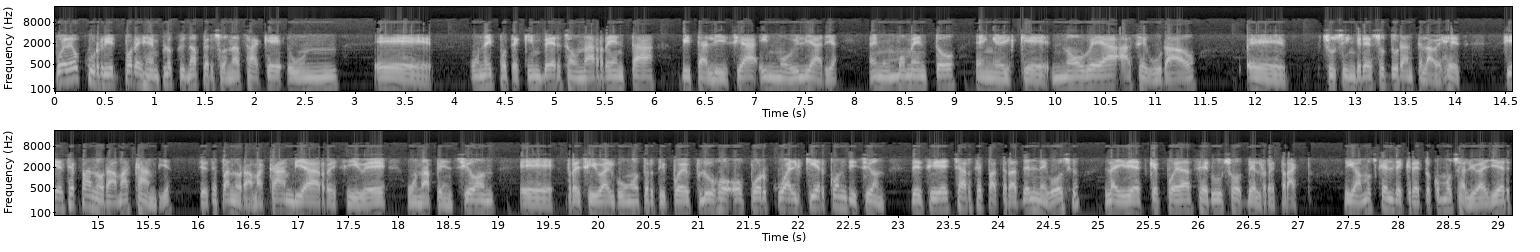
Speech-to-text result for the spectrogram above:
Puede ocurrir, por ejemplo, que una persona saque un, eh, una hipoteca inversa, una renta vitalicia inmobiliaria en un momento en el que no vea asegurado eh, sus ingresos durante la vejez. Si ese panorama cambia, si ese panorama cambia, recibe una pensión, eh, recibe algún otro tipo de flujo o por cualquier condición decide echarse para atrás del negocio, la idea es que pueda hacer uso del retracto. Digamos que el decreto como salió ayer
